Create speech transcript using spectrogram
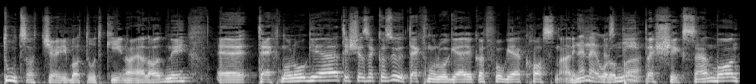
tucatjaiba tud Kína eladni technológiát, és ezek az ő technológiájukat fogják használni. Nem Európa. Ez népesség számban,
